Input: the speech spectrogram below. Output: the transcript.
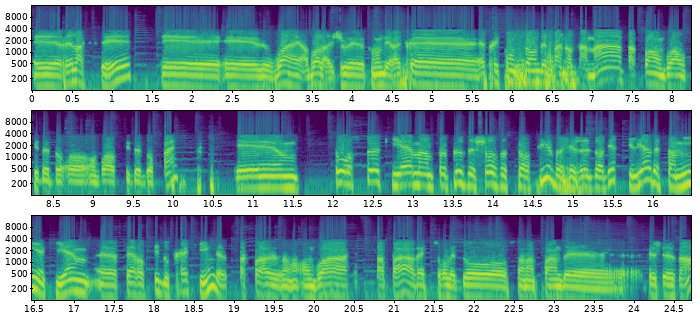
et relaxer. Et, et voilà, voilà, je, comment dire, être, être content des panoramas. Parfois, on voit aussi des, on voit aussi des dauphins. Et euh, pour ceux qui aiment un peu plus de choses sportives, je dois dire qu'il y a des familles qui aiment euh, faire aussi du trekking. Parfois, on voit papa avec sur le dos son enfant de, de deux ans.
